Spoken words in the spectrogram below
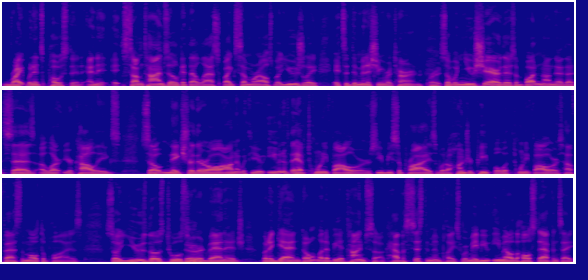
right when it's posted. And it, it, sometimes it'll get that last spike somewhere else but usually it's a diminishing return. Right. so when you share there's a button on there that says alert your colleagues. So make sure they're all on it with you. Even if they have 20 followers you'd be surprised what 100 people with 20 followers how fast it multiplies. So use those tools to your advantage. But again don't let it be a time suck. Have a system in place where maybe you email the whole staff and say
